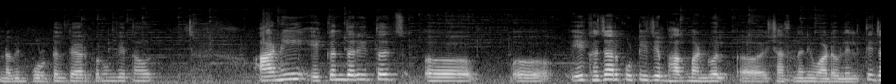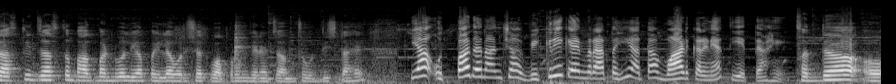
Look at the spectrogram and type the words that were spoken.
नवीन पोर्टल तयार करून घेत आहोत. आणि एकंदरीतच एक हजार कोटी जे भाग भांडवल शासनाने वाढवलेले ते जास्तीत जास्त भाग भांडवल या पहिल्या वर्षात वापरून घेण्याचं आमचं उद्दिष्ट आहे. या उत्पादनांच्या विक्री केंद्रातही आता वाढ करण्यात येत आहे. सध्या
